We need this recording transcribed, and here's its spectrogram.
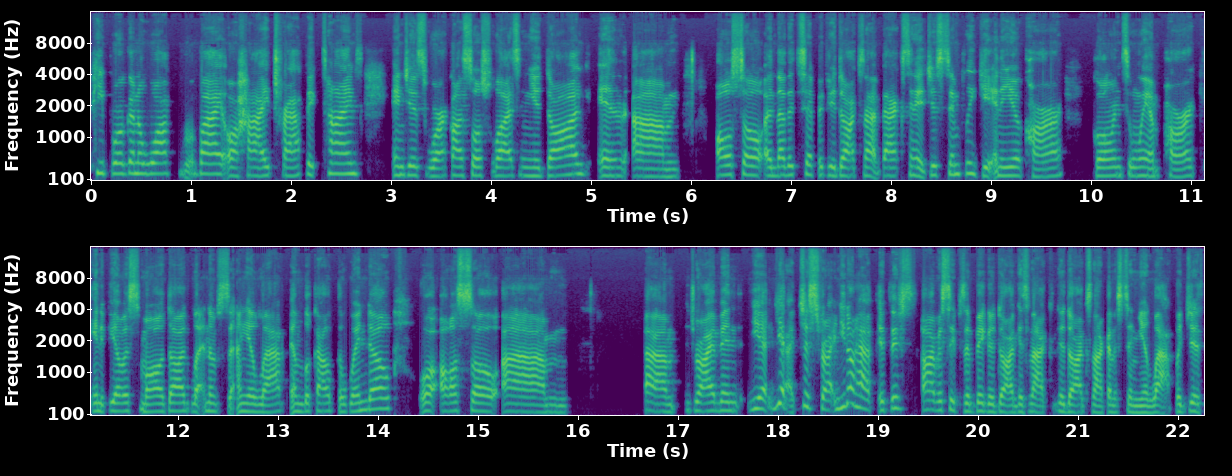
people are going to walk by or high traffic times and just work on socializing your dog. And um, also, another tip if your dog's not vaccinated, just simply get into your car, going somewhere and park. And if you have a small dog, letting them sit on your lap and look out the window, or also, um, um, driving. Yeah, yeah, just right. You don't have if this obviously if it's a bigger dog, it's not the dog's not going to sit in your lap, but just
